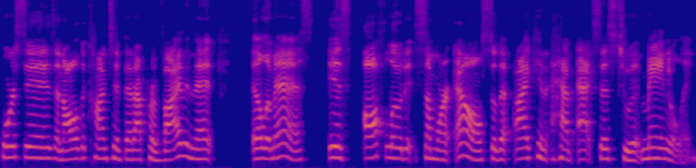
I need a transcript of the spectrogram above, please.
courses and all the content that I provide in that LMS is offloaded somewhere else so that I can have access to it manually.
